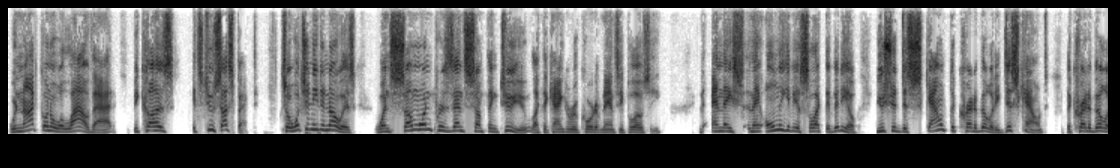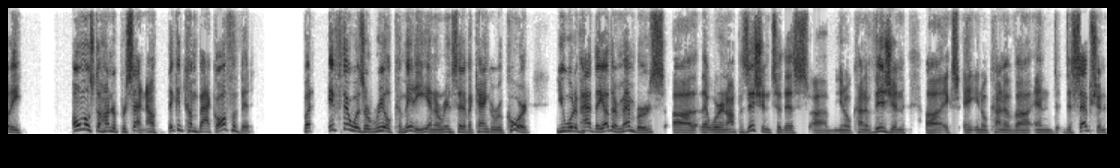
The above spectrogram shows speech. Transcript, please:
We're not going to allow that because it's too suspect. So what you need to know is when someone presents something to you, like the kangaroo court of Nancy Pelosi, and they and they only give you a selective video, you should discount the credibility, discount the credibility almost 100%. Now, they could come back off of it, but if there was a real committee and a, instead of a kangaroo court, you would have had the other members uh, that were in opposition to this, uh, you know, kind of vision, uh, ex- eh, you know, kind of uh, and deception.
